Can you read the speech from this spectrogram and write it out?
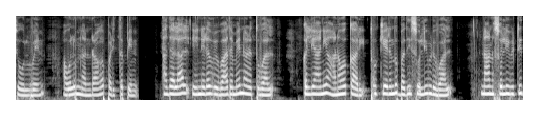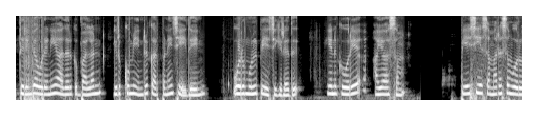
சொல்வேன். அவளும் நன்றாக படித்த பெண். அதலால் என்னிடம் விவாதமே நடத்துவாள். கல்யாணி ஆணவக்காரி தூக்கியிருந்து பதில் சொல்லிவிடுவாள். நான் சொல்லிவிட்டு திரும்பிய உடனே அதற்கு பலன் இருக்கும் என்று கற்பனை செய்தேன். ஒரு முள் பேசுகிறது. எனக்கு ஒரே அயாசம். பேசிய சமரசம் ஒரு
